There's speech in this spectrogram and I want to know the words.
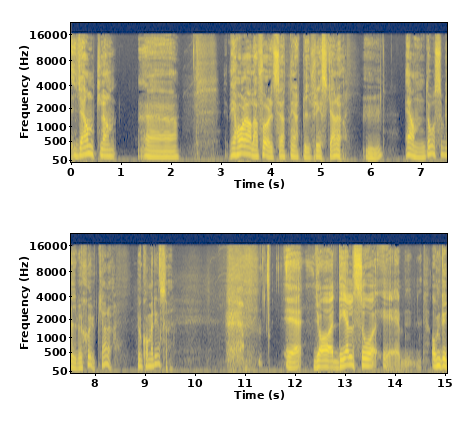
egentligen, eh, vi har alla förutsättningar att bli friskare. mm. Ändå så blir vi sjukare. Hur kommer det sig? Eh, ja, dels så... Eh, om du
